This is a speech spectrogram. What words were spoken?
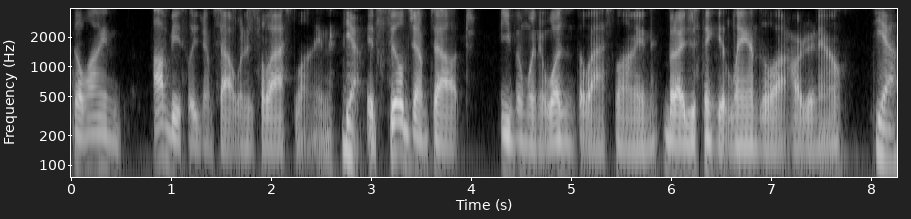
the line obviously jumps out when it's the last line. Yeah, it still jumped out even when it wasn't the last line, but I just think it lands a lot harder now. Yeah.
